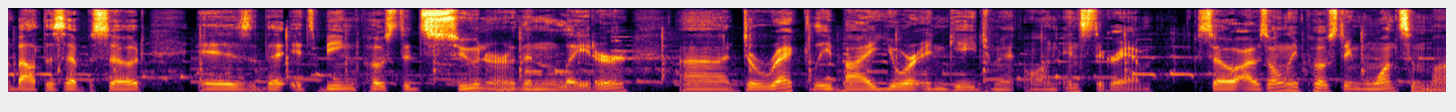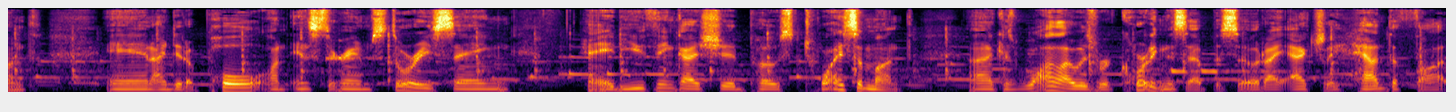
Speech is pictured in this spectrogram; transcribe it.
about this episode is that it's being posted sooner than later uh, directly by your engagement on Instagram. So I was only posting once a month, and I did a poll on Instagram stories saying, Hey, do you think I should post twice a month? Because uh, while I was recording this episode, I actually had the thought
